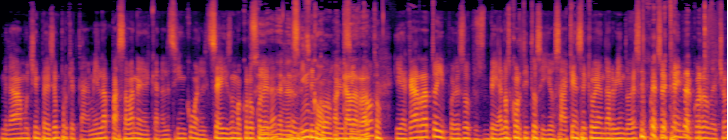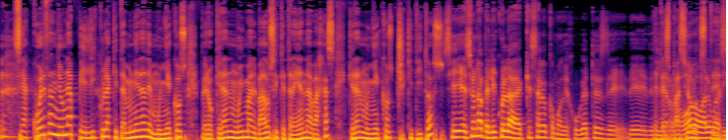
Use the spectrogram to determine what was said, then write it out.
me daba mucha impresión porque también la pasaban en el canal 5 o en el 6, no me acuerdo cuál Sí, era. en el El 5, cinco. a El cada cinco, rato. Y a cada rato, y por eso pues, veía los cortitos y yo, sáquense que voy a andar viendo eso. Por eso también me acuerdo, de hecho. ¿Se acuerdan de una película que también era de muñecos, pero que eran muy malvados y que traían navajas? Que eran muñecos chiquititos. Sí, es una película que es algo como de juguetes de, de, de terror espacio o algo así.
